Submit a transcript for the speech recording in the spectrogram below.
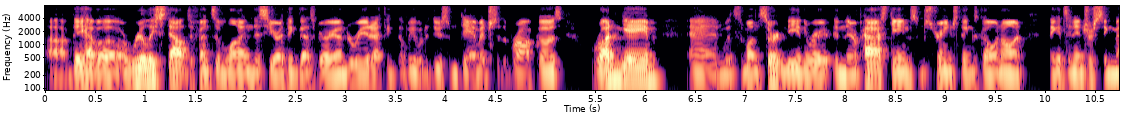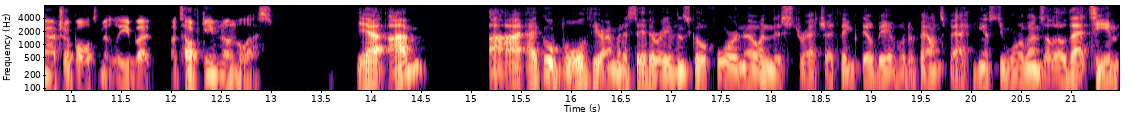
Uh, they have a, a, really stout defensive line this year. I think that's very underrated. I think they'll be able to do some damage to the Broncos run game, and with some uncertainty in the in their pass game, some strange things going on. I think it's an interesting matchup ultimately, but a tough game nonetheless. Yeah, I'm I, I, go bold here. I'm going to say the Ravens go 4 0 in this stretch. I think they'll be able to bounce back against New Orleans, although that team,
